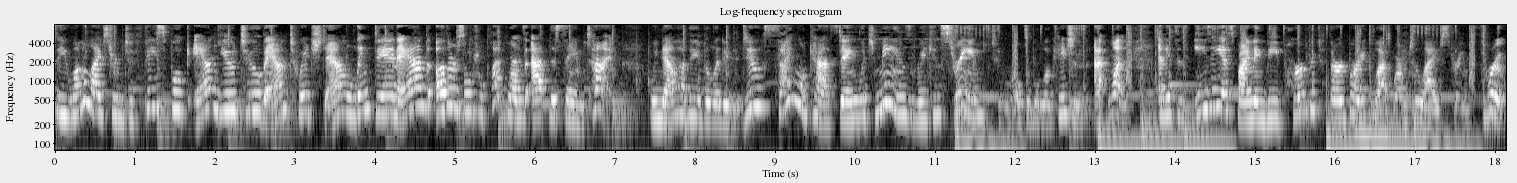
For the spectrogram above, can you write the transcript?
So you want to live stream to Facebook and YouTube and Twitch and LinkedIn and other social platforms at the same time. We now have the ability to do simulcasting, which means we can stream to multiple locations at once. And it's as easy as finding the perfect third-party platform to live stream through.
